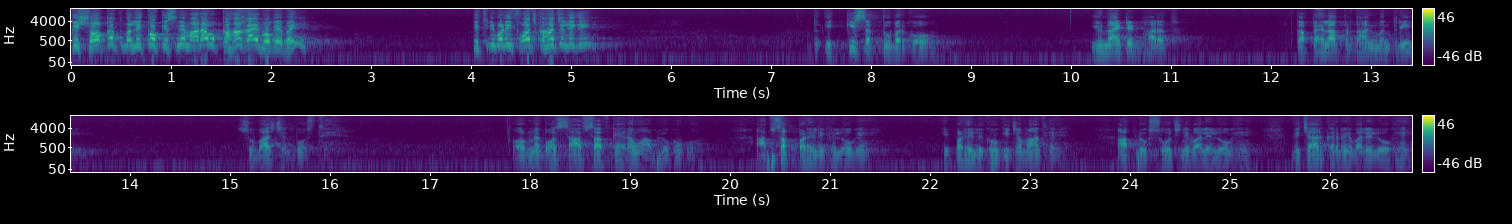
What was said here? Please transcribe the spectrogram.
कि शौकत मलिक को किसने मारा, वो कहाँ गायब हो गए भाई? इतनी बड़ी फौज कहाँ चली गई? तो 21 अक्टूबर को यूनाइटेड भारत का पहला प्रधानमंत्री सुभाष चंद्र बोस थे। और मैं बहुत साफ़ साफ़ कह रहा हूँ आप लोगों को, आप सब पढ़े लिखे लोग हैं, ये पढ़े लिखों की जमात है। आप लोग सोचने वाले लोग हैं, विचार करने वाले लोग हैं।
